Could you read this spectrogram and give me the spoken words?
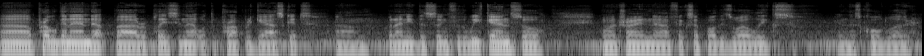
Uh, probably gonna end up uh, replacing that with the proper gasket. Um, but I need this thing for the weekend, so I wanna try and uh, fix up all these oil leaks in this cold weather.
